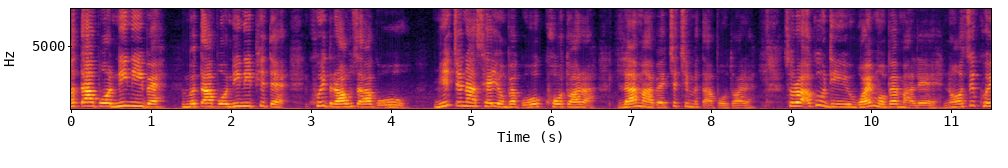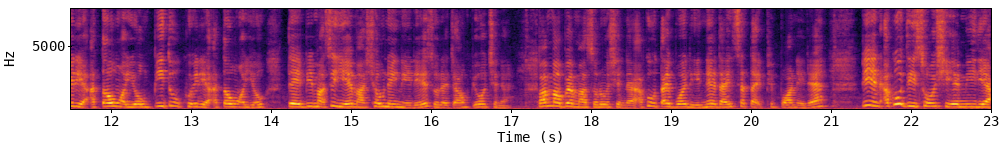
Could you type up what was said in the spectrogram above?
မတာပေါ်နီနီပဲမတာပေါ်နီနီဖြစ်တဲ့ခွေးတရောင်းစားကိုမြစ်ကျနာဆဲယုံဘက်ကိုခေါ်သွားတာလမ်းမှာပဲချက်ချစ်မတာပေါ်သွားတယ်ဆိုတော့အခုဒီဝိုင်းမော်ဘက်မှာလဲနော်စစ်ခွေးတွေအတုံးအယုံပြည်သူခွေးတွေအတုံးအယုံတေပြီးမှစစ်ရဲမှာရှုံနေနေတယ်ဆိုတဲ့အကြောင်းပြောချင်တယ်ဘတ်မောက်ဘက်မှာဆိုလို့ရှိရင်အခုတိုက်ပွဲတွေနေ့တိုင်းဆက်တိုက်ဖြစ်ပွားနေတယ်ပြီးရင်အခုဒီ social media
